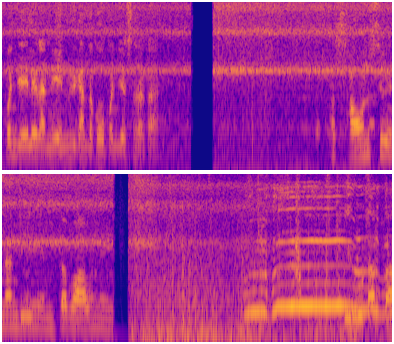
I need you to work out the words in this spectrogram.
ఓపెన్ చేయలేదండి. ఎనిమిది గంటలకు ఓపెన్ చేస్తారట. ఆ సౌండ్స్ వినండి ఎంత బాగున్నాయి. ఈ రూట్ అంతా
